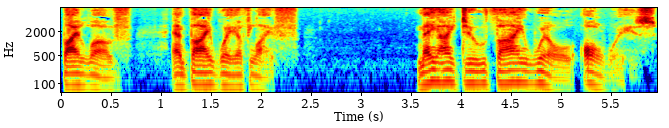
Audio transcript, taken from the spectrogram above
Thy love, and Thy way of life. May I do Thy will always.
